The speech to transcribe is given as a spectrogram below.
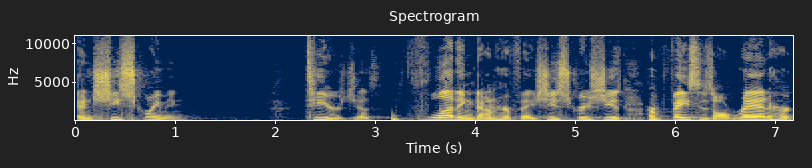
And she's screaming. Tears just flooding down her face. She's screaming, she is, her face is all red, her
